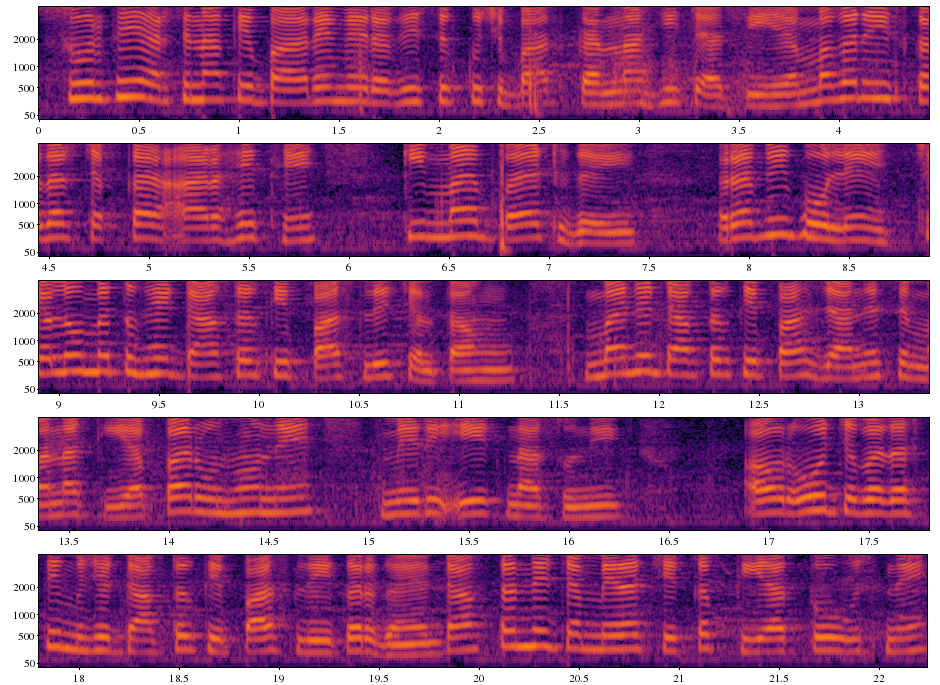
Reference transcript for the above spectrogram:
सुरभि अर्चना के बारे में रवि से कुछ बात करना ही चाहती है, मगर इस कदर चक्कर आ रहे थे कि मैं बैठ गई। रवि बोले, चलो मैं तुम्हें डॉक्टर के पास ले चलता हूँ। मैंने डॉक्टर के पास जाने से मना किया, पर उन्होंने मेरी एक ना सुनी। और वो ज़बरदस्ती मुझे डॉक्टर के पास लेकर गए। डॉक्टर ने जब मेरा चेकअप किया तो उसने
